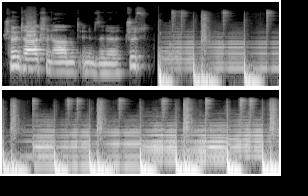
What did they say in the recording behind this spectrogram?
schönen Tag, schönen Abend. In dem Sinne, tschüss. Thank you.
